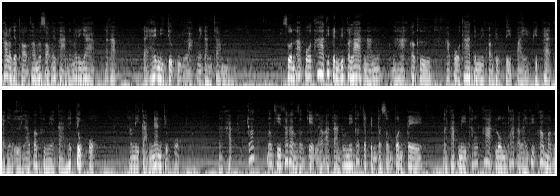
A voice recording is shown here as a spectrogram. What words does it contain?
ถ้าเราจะทำทำข้อสอบให้ผ่านนั้นไม่ได้ยากนะครับ แต่ให้มีจุดหลักในการจำส่วนอะโปธาที่เป็นวิปลาสนั้นนะฮะก็คืออะโปธาตุที่มีความผิดปกติไปผิดแผกจากอย่างอื่น แล้วก็คือมีอาการให้จุกอกมันมีการแน่นจุกอกนะครับก็บางทีถ้าเราสังเกตแล้วอาการพวกนี้ก็จะเป็นผสมปนเปนะครับมีทั้งธาตุลมธาตุอะไรที่เข้ามาผ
